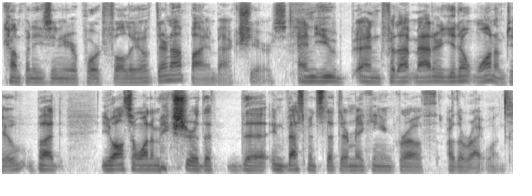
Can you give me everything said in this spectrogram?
companies in your portfolio, they're not buying back shares. And you and for that matter, you don't want them to, but you also want to make sure that the investments that they're making in growth are the right ones.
